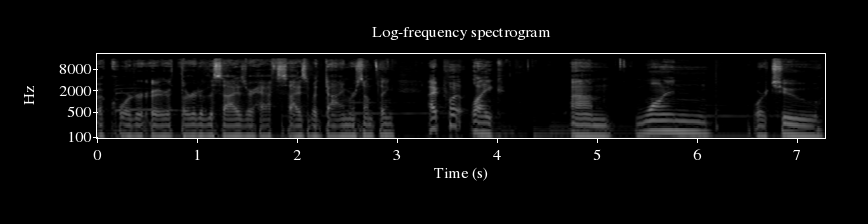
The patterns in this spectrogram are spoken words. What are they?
a quarter or a third of the size or half size of a dime or something. I put like um, one or two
